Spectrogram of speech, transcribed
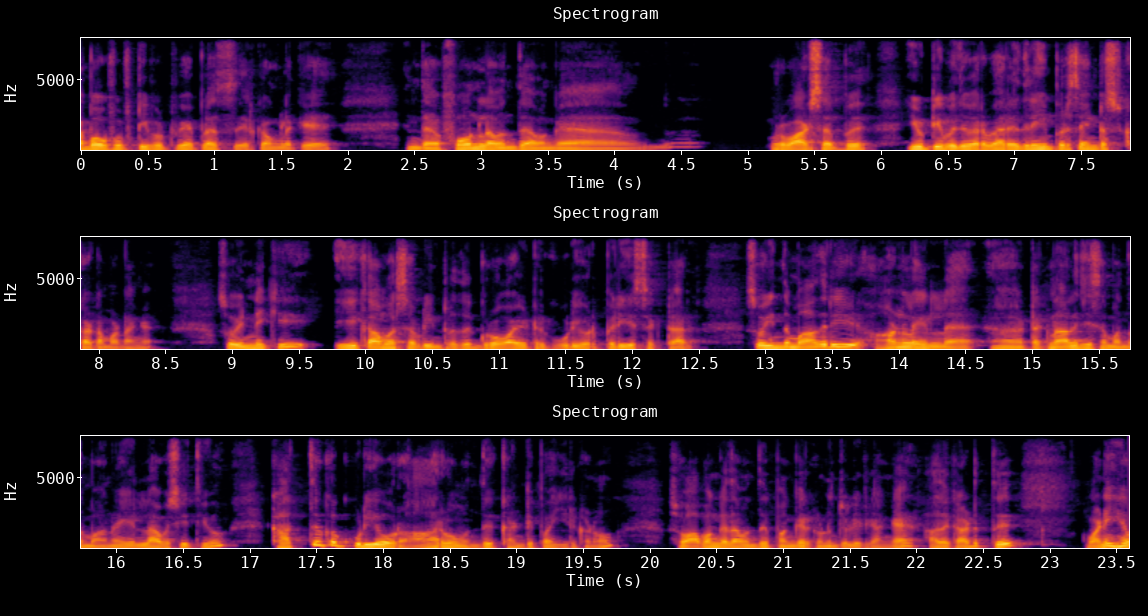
above fifty fifty five plus இருக்கவங்களுக்கு இந்த ஃபோனில் வந்து அவங்க ஒரு வாட்ஸ்அப்பு யூடியூப் இது வேறு வேறு எதுலேயும் பெருசாக இன்ட்ரெஸ்ட் காட்ட மாட்டாங்க. ஸோ இன்றைக்கி இ காமர்ஸ் அப்படின்றது க்ரோ ஆகிட்டு இருக்கக்கூடிய ஒரு பெரிய செக்டார் ஸோ இந்த மாதிரி ஆன்லைனில் டெக்னாலஜி சம்மந்தமான எல்லா விஷயத்தையும் கற்றுக்கக்கூடிய ஒரு ஆர்வம் வந்து கண்டிப்பாக இருக்கணும். ஸோ அவங்க தான் வந்து பங்கேற்கணும்னு சொல்லியிருக்காங்க. அதுக்கு அடுத்து வணிக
